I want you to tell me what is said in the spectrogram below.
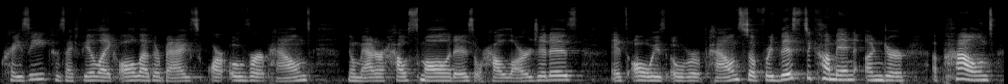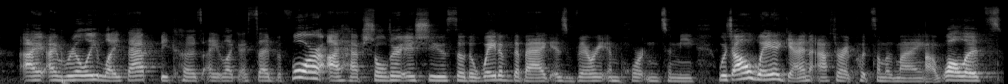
crazy because I feel like all leather bags are over a pound, no matter how small it is or how large it is. It's always over a pound. So for this to come in under a pound, I, I really like that because I, like I said before, I have shoulder issues. So the weight of the bag is very important to me, which I'll weigh again after I put some of my uh, wallets,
